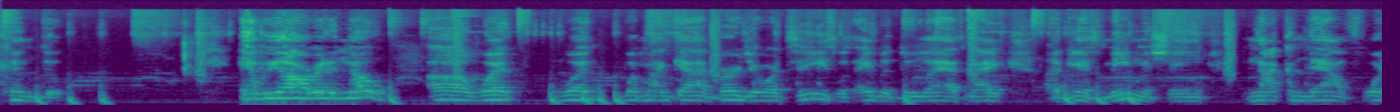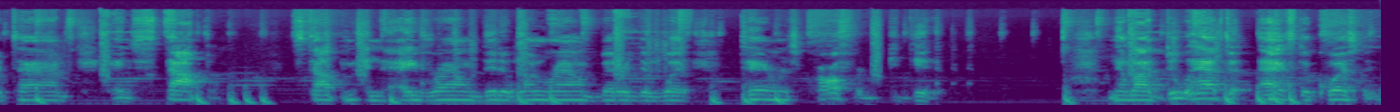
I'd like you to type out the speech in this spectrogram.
couldn't do. And we already know uh, what what what my guy Vergil Ortiz was able to do last night against Mean Machine, knock him down four times and stop him. Stop him in the eighth round, did it one round better than what Terence Crawford did it. Now I do have to ask the question:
